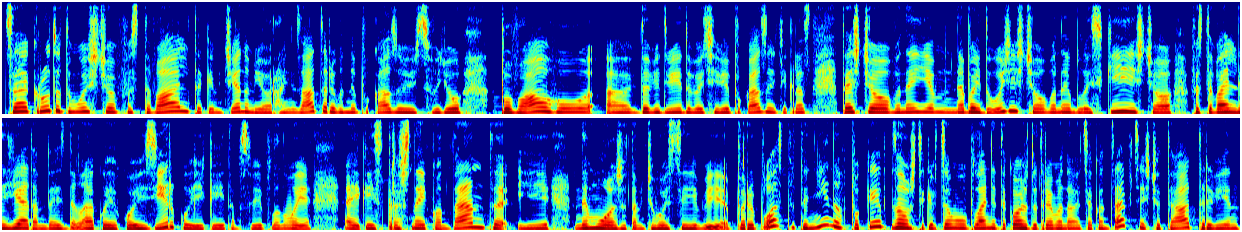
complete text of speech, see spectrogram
це круто, тому що фестиваль таким чином і організатори вони показують свою повагу до відвідувачів і показують якраз те, що вони їм не байдужі, що вони близькі, що фестиваль не є там десь далеко якоюсь зіркою, який там собі планує е, якийсь страшний контент і не може там чогось собі перепостити. Ні, навпаки, знову ж таки в цьому плані також дотримана ця концепція, що театр він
